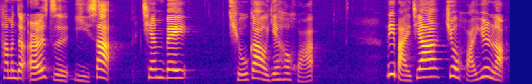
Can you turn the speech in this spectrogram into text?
他们的儿子以撒谦卑求告耶和华，利百加就怀孕了。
